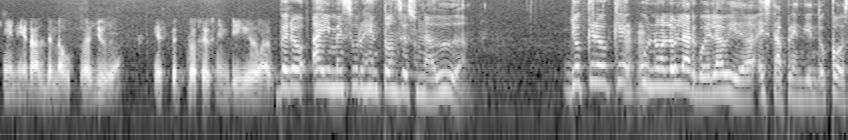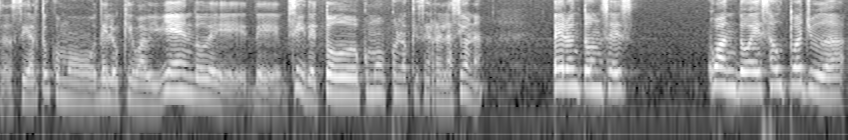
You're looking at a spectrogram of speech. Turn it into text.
general de la autoayuda este proceso individual. Pero ahí me surge entonces una duda. Yo creo que uno a lo largo de la vida está aprendiendo cosas, ¿cierto? Como de lo que va viviendo, de, de, sí, de todo, como con lo que se relaciona. Pero entonces, cuando es autoayuda,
